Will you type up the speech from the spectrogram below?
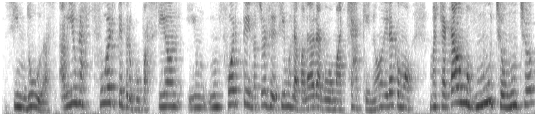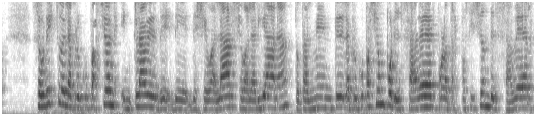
sin dudas, había una fuerte preocupación y un, fuerte, nosotros le decimos la palabra como machaque, ¿no? Era como, machacábamos mucho, mucho sobre esto de la preocupación en clave de, de, de Chevalar, chevalariana, totalmente, de la preocupación por el saber, por la transposición del saber,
